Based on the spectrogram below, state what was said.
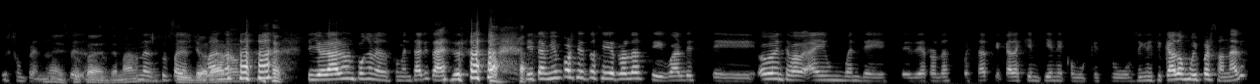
Ustedes comprendan. Una disculpa pero- de antemano. Una disculpa si de antemano. lloraron. si lloraron, pónganlo en los comentarios. y también, por cierto, sí hay rolas que igual, este, obviamente hay un buen de, este, de rolas pues que cada quien tiene como que su significado muy personal.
